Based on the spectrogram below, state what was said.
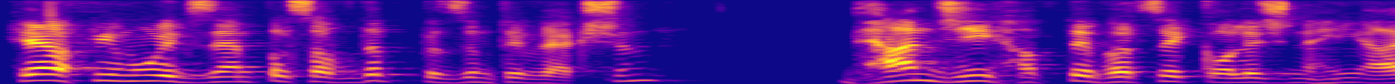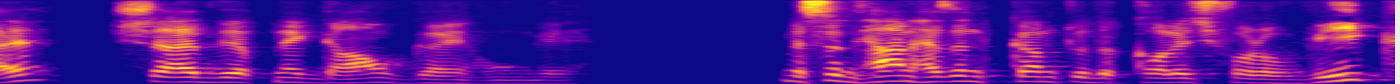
Here are a few more examples of the presumptive action. ध्यान जी हफ्ते भर से कॉलेज नहीं आए शायद वे अपने गांव गए होंगे Mr. Dhyan hasn't come to the college for a week.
